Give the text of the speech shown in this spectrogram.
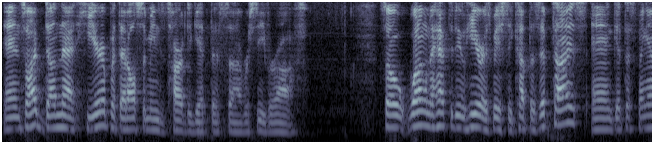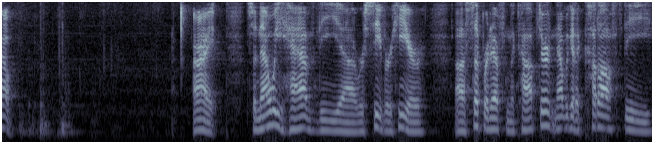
And so I've done that here, but that also means it's hard to get this uh, receiver off. So what I'm going to have to do here is basically cut the zip ties and get this thing out. All right, so now we have the uh, receiver here uh, separated out from the copter. Now we got to cut off the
